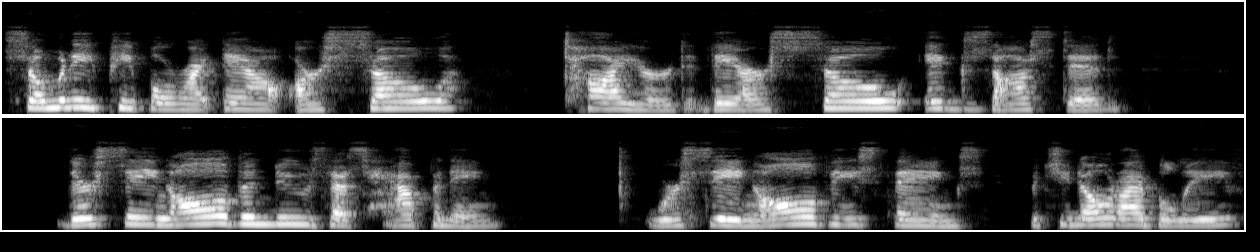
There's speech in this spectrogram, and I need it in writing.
So many people right now are so tired. They are so exhausted. They're seeing all the news that's happening. We're seeing all these things. But you know what I believe?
